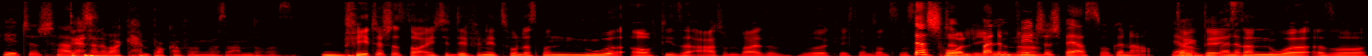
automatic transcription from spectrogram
Fetisch hat. Der hat dann aber keinen Bock auf irgendwas anderes. Hm. Fetisch ist doch eigentlich die Definition, dass man nur auf diese Art und Weise wirklich, ansonsten ist Das. Vorliebe. Bei einem ne? Fetisch wäre es so, genau. Ja, Der, der ist dann nur also,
